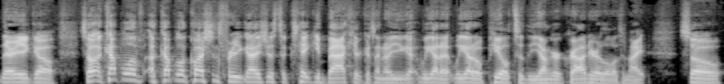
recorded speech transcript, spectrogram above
there you go. So a couple of a couple of questions for you guys just to take you back here because I know you got we got to we got to appeal to the younger crowd here a little tonight. So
